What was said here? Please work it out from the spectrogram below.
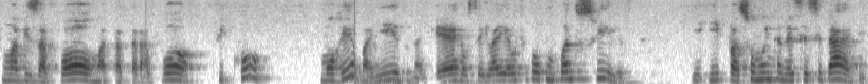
uma bisavó, uma tataravó ficou, morreu o marido na guerra, ou sei lá, e ela ficou com quantos filhos? E, e passou muita necessidade.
